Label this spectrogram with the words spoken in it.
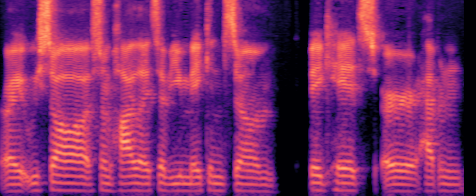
right? We saw some highlights of you making some big hits or having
